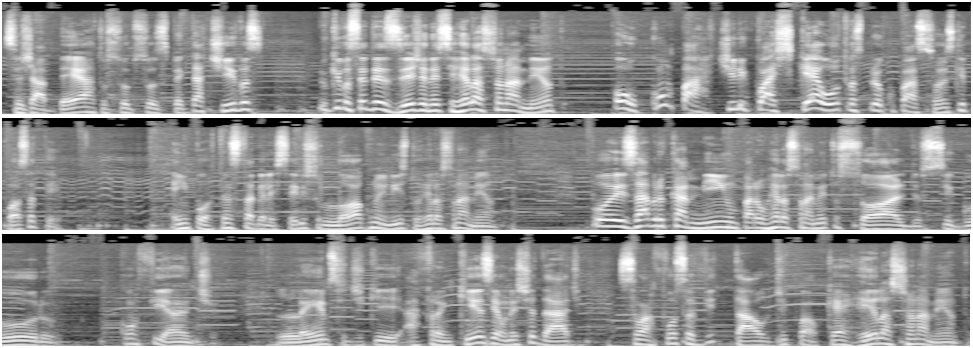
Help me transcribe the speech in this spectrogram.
Seja aberto sobre suas expectativas e o que você deseja nesse relacionamento ou compartilhe quaisquer outras preocupações que possa ter. É importante estabelecer isso logo no início do relacionamento, pois abre o caminho para um relacionamento sólido, seguro, confiante. Lembre-se de que a franqueza e a honestidade são a força vital de qualquer relacionamento.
